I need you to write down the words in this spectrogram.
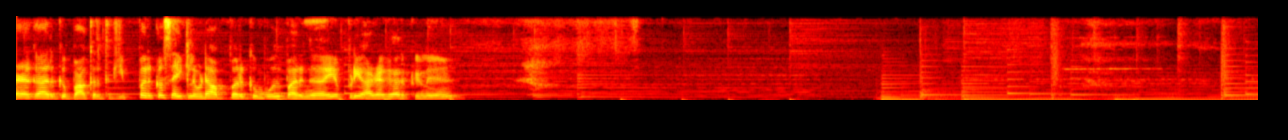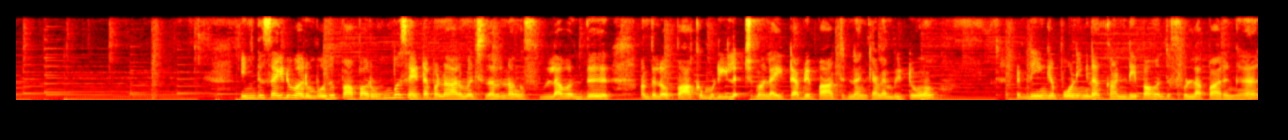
அழகாக இருக்குது பார்க்குறதுக்கு இப்போ இருக்க சைக்கிளை விட அப்போ இருக்கும்போது பாருங்கள் எப்படி அழகாக இருக்குன்னு. இந்த சைடு வரும்போது பாப்பா ரொம்ப சேட்டை பண்ண ஆரம்பிச்சதால நாங்கள் ஃபுல்லாக வந்து அந்தளவு பார்க்க முடியல. சும்மா லைட்டாக அப்படியே பார்த்துட்டு நாங்கள் கிளம்பிட்டோம். பட் நீங்கள் போனீங்கன்னா கண்டிப்பாக வந்து ஃபுல்லாக பாருங்கள்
